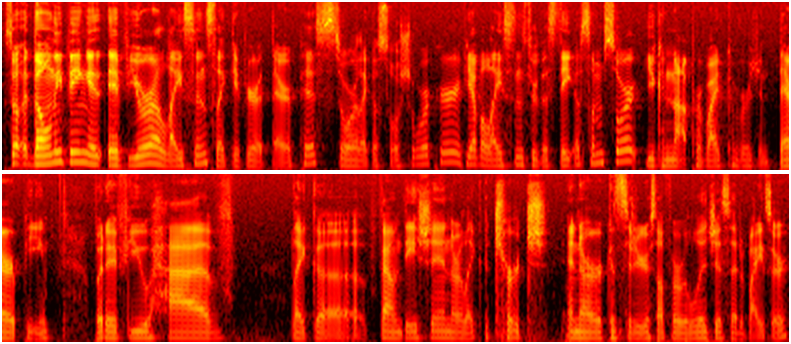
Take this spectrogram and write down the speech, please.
So the only thing is, if you're a license, like if you're a therapist or like a social worker, if you have a license through the state of some sort, you cannot provide conversion therapy. But if you have like a foundation or like a church and are consider yourself a religious advisor,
